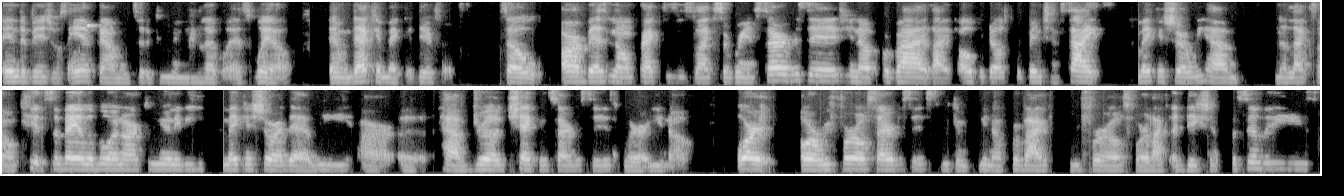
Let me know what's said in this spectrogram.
individuals and family to the community level as well. And that can make a difference. So our best known practices like syringe services, you know, provide like overdose prevention sites, making sure we have naloxone kits available in our community, making sure that we are uh, have drug checking services where you know, or or referral services. We can you know provide referrals for like addiction facilities,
